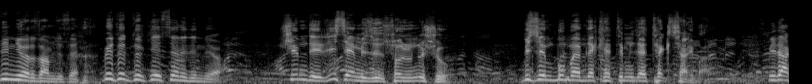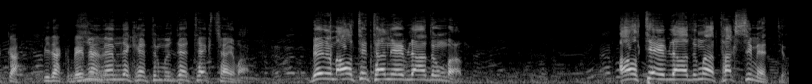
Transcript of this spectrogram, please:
Dinliyoruz amcası. Bütün Türkiye seni dinliyor. Şimdi Rize'mizin sorunu şu. Bizim bu memleketimizde tek çay var. Bir dakika, bir dakika Bizim beyefendi. memleketimizde tek çay var. Benim altı tane evladım var. Altı evladıma taksim ettim.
